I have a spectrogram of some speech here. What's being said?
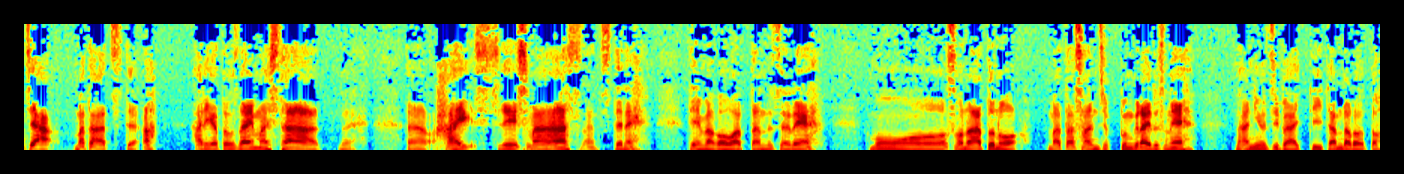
じゃあ、また、つって、あ、ありがとうございました、ね、はい、失礼します、なんつってね。電話が終わったんですよね。もう、その後の、また30分ぐらいですね。何を自分は言っていたんだろうと。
